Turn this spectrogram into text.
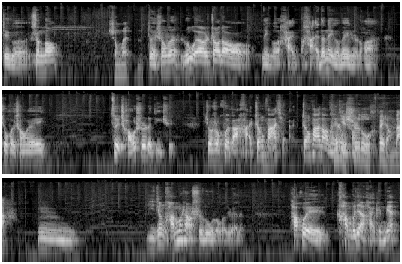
这个升高，升温，嗯对升温。如果要是照到那个海海的那个位置的话，就会成为最潮湿的地区，就是会把海蒸发起来，蒸发到哪空？气湿度非常大。嗯，已经谈不上湿度了，我觉得，它会看不见海平面，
